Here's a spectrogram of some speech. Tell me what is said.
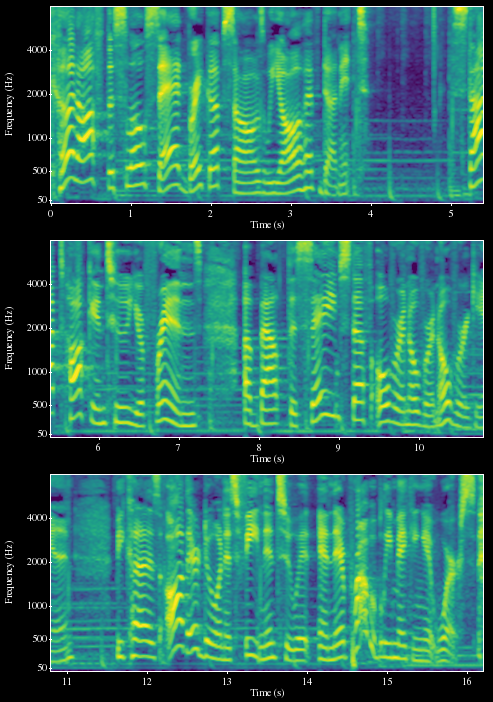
cut off the slow, sad breakup songs. We all have done it. Stop talking to your friends about the same stuff over and over and over again because all they're doing is feeding into it and they're probably making it worse.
